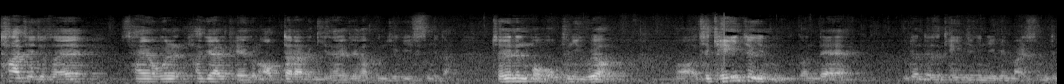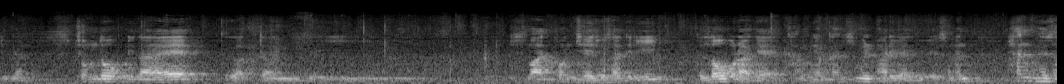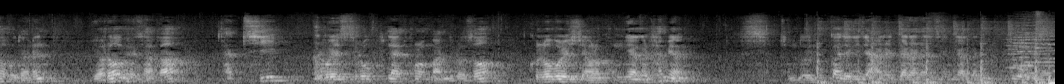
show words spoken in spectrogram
타 제조사의 사용을 하게 할 계획은 없다라는 기사를 제가 본 적이 있습니다. 저희는 뭐 오픈이고요. 어, 제 개인적인 건데 이런 데서 개인적인 얘기를 말씀드리면 좀 더 우리나라의 그 어떤 이 스마트폰 제조사들이 글로벌하게 강력한 힘을 발휘하기 위해서는 한 회사보다는 여러 회사가 같이 OS로 플랫폼을 만들어서 글로벌 시장을 공략을 하면 좀 더 효과적이지 않을까라는 생각은 해보고 있습니다.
